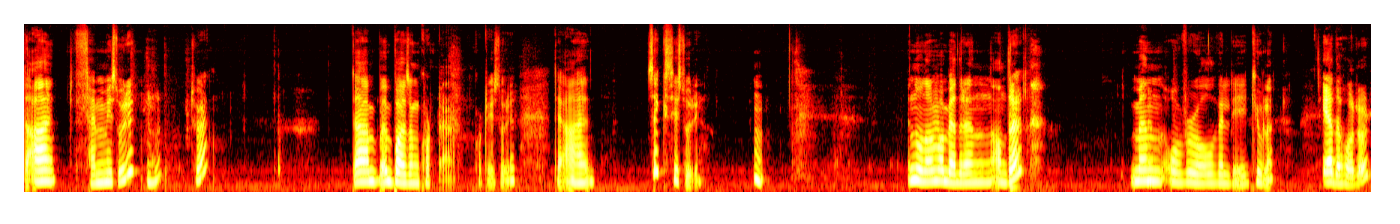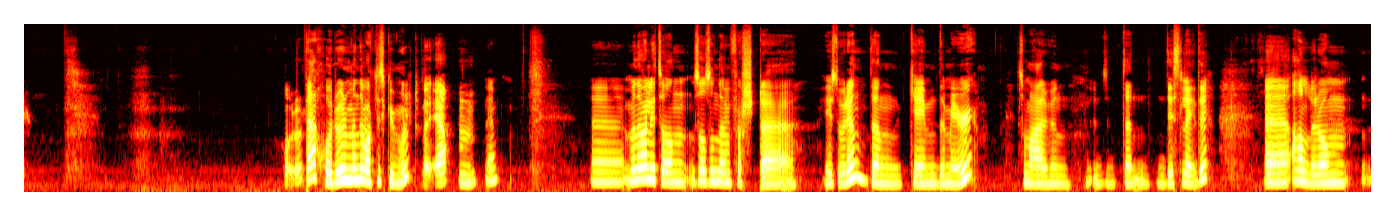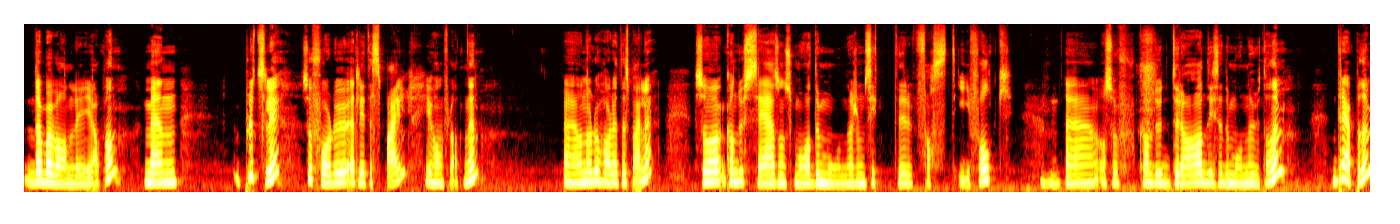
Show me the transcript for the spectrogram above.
Det er fem historier, Mhm. tror jeg. Det er bare sånn korte, korte historier. Det er seks historier. Mm. Noen av dem var bedre enn andre, men overall veldig kule. Er det horror? Horror? Det er horror, men det var ikke skummelt. Ja. Mm. Eh, men det var litt sånn, sånn som den første historien, den Came the Mirror, som er hun, den, this lady, eh, handler om, det er bare vanlig i Japan, men plutselig så får du et lite speil i håndflaten din, eh, og når du har dette speilet, så kan du se sånne små demoner som sitter fast i folk, Mhm. Eh, og så kan du dra disse demonene ut av dem, drepe dem,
